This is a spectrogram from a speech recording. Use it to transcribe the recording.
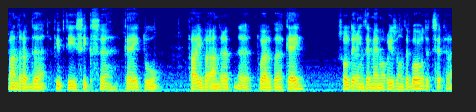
256K to 512K, soldering the memories on the board, etc.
